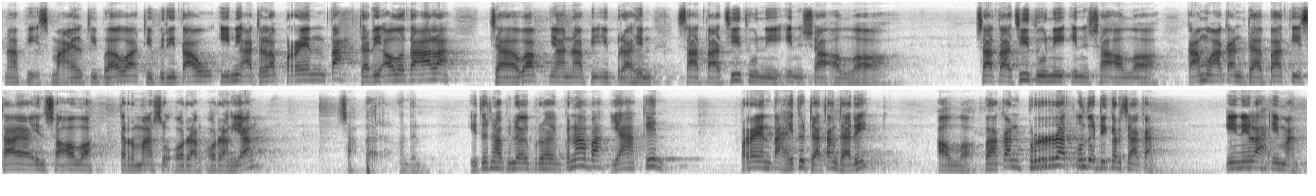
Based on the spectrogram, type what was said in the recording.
Nabi Ismail dibawa diberitahu ini adalah perintah dari Allah Ta'ala. Jawabnya Nabi Ibrahim satajiduni insya Allah. Satajiduni insya Allah kamu akan dapati saya insya Allah termasuk orang-orang yang sabar. Itu Nabi Ibrahim. Kenapa? Yakin. Perintah itu datang dari Allah. Bahkan berat untuk dikerjakan. Inilah iman.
